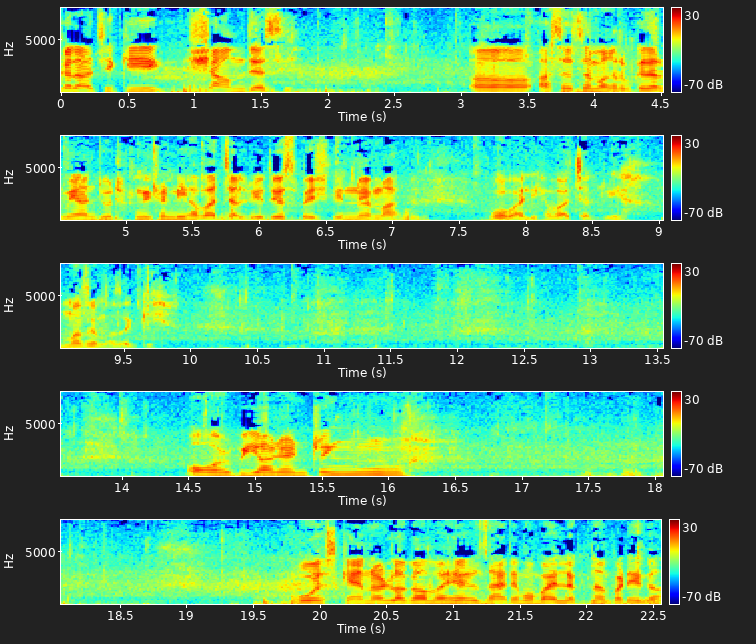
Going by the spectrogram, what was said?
कराची की शाम जैसी। असर से मगरब के दरमियान जो ठंडी ठंडी हवा चल रही होती है स्पेशली इन मेहमान, वो वाली हवा चल रही है, मज़े मज़े की। और वी आर एंटरिंग वो स्कैनर लगा हुआ है, ज़ाहिर मोबाइल रखना पड़ेगा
